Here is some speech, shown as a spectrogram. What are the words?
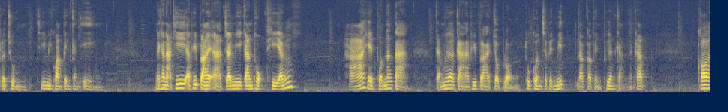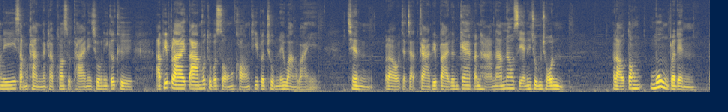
ประชุมที่มีความเป็นกันเอง ในขณะที่อภิปรายอาจจะมีการถกเถียง หาเหตุผลต่างๆ แต่เมื่อการอภิปรายจบลง ทุกคนจะเป็นมิตรแล้วก็เป็นเพื่อนกันนะครับ ข้อนี้สำคัญนะครับ ข้อสุดท้ายในช่วงนี้ก็คือ อภิปรายตามวัตถุประสงค์ของที่ประชุมได้วางไว้ เช่น เราจะจัดการพิปรายเรื่องแก้ปัญหาน้ำเน่าเสียในชุมชน เราต้องมุ่งประเด็นไป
